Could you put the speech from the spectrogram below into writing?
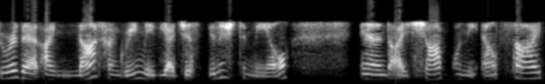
sure that I'm not hungry. Maybe I just finished a meal. And I shop on the outside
